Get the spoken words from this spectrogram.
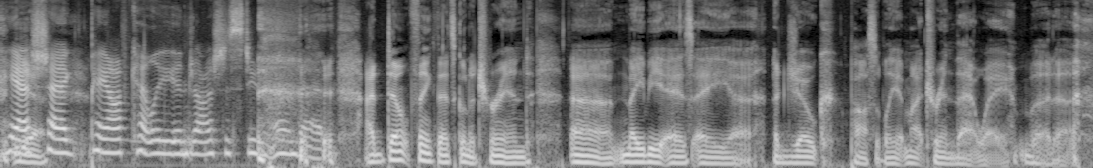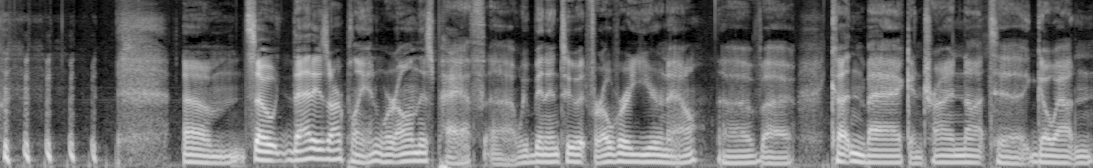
Hashtag pay off Kelli and Josh's student loan debt. I don't think that's going to trend. Uh, maybe as a uh, a joke, possibly it might trend that way. But uh, um, so that is our plan. We're on this path. Uh, we've been into it for over a year now of uh, cutting back and trying not to go out and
